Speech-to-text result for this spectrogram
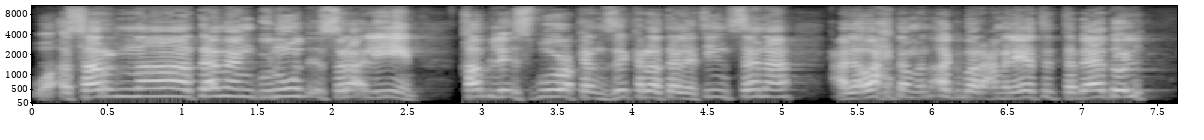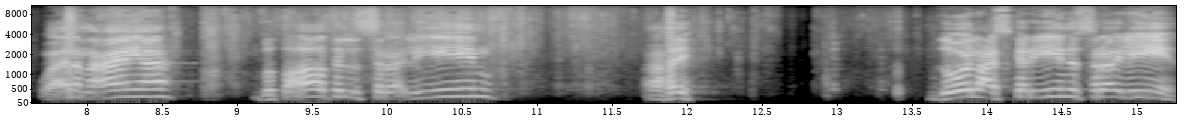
واسرنا ثمان جنود إسرائيليين. قبل أسبوع كان ذكرى 30 سنة على واحدة من أكبر عمليات التبادل وأنا معايا بطاقات الإسرائيليين. أهي. دول عسكريين إسرائيليين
